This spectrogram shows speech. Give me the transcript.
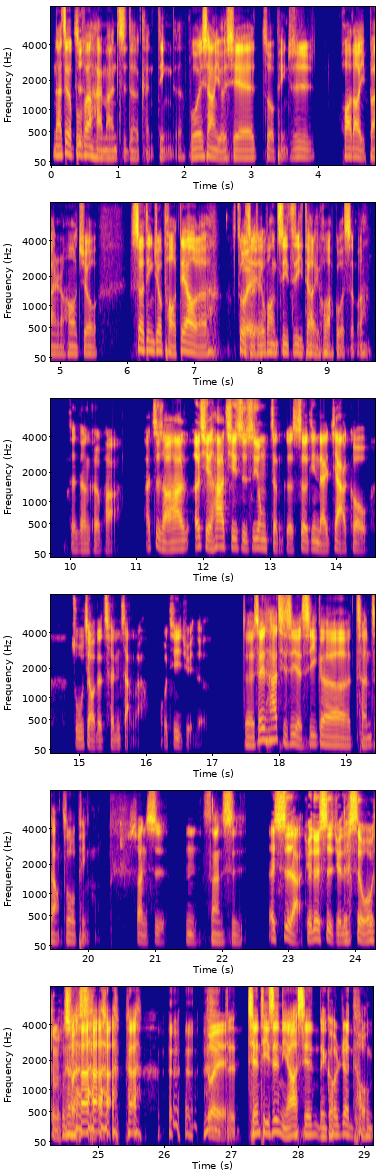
那这个部分还蛮值得肯定的，不会像有些作品就是。画到一半，然后就设定就跑掉了，作者就忘记自己到底画过什么，真的很可怕啊！至少他，而且他其实是用整个设定来架构主角的成长啦，我自己觉得，对，所以他其实也是一个成长作品，算是，嗯，算是，哎、欸，是啊，绝对是，绝对是，我为什么用算是？对，前提是你要先能够认同。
